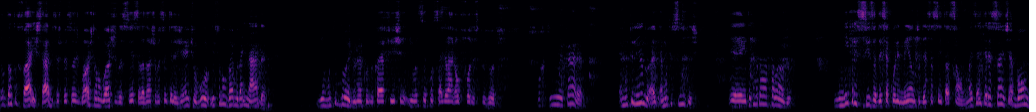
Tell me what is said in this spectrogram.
Então tanto faz, sabe? Se as pessoas gostam ou não gostam de você, se elas acham você inteligente ou burro, isso não vai mudar em nada. E é muito doido, né? Quando cai a ficha e você consegue largar o foda-se pros outros. Porque, cara, é muito lindo, é, é muito simples. É, então, como eu tava falando, ninguém precisa desse acolhimento, dessa aceitação. Mas é interessante, é bom,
